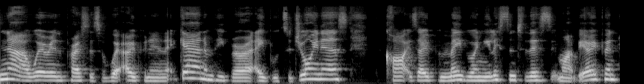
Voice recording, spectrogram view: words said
now we're in the process of we're opening it again and people are able to join us. The cart is open. Maybe when you listen to this, it might be open.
